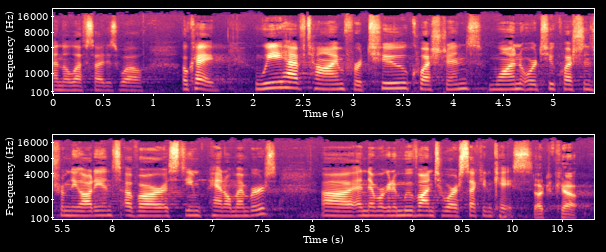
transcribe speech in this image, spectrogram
and the left side as well. Okay, we have time for two questions, one or two questions from the audience of our esteemed panel members, uh, and then we're going to move on to our second case. Dr. Cap.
